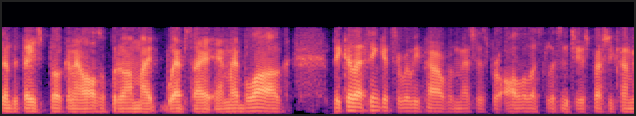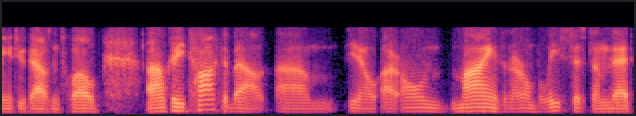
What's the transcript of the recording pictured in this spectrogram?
sent to Facebook, and I also put it on my website and my blog, because I think it's a really powerful message for all of us to listen to, especially coming in 2012. Because um, he talked about, um, you know, our own minds and our own belief system that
